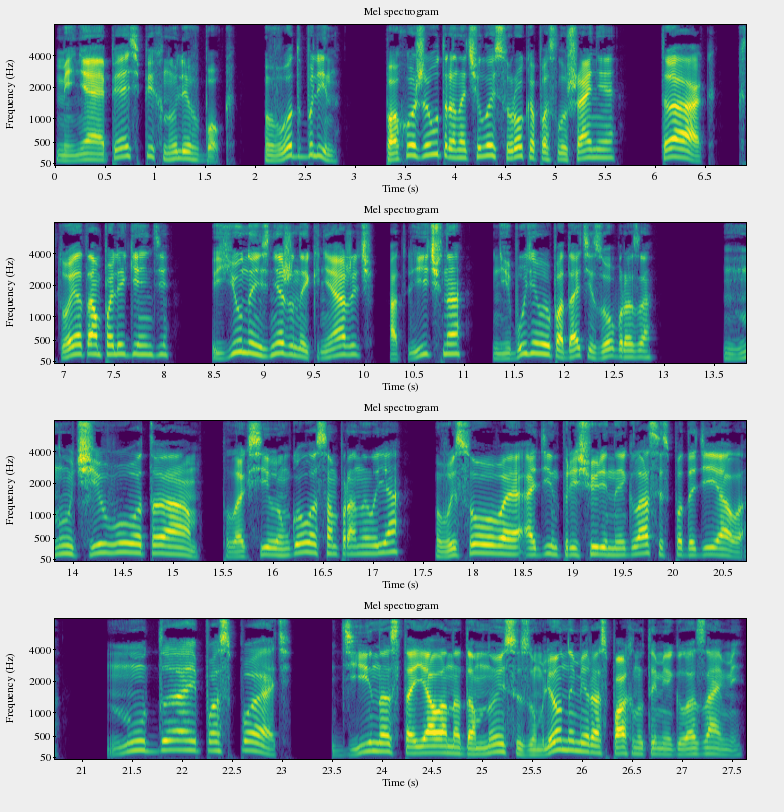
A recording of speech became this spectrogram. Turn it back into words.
Меня опять пихнули в бок. Вот блин. Похоже, утро началось с урока послушания. Так, кто я там по легенде? Юный изнеженный княжич. Отлично. Не будем выпадать из образа. Ну чего там? Плаксивым голосом проныл я, высовывая один прищуренный глаз из-под одеяла. «Ну дай поспать!» Дина стояла надо мной с изумленными распахнутыми глазами.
